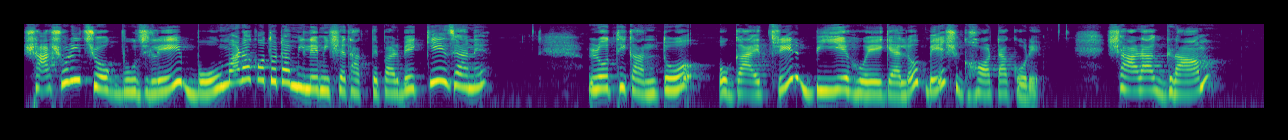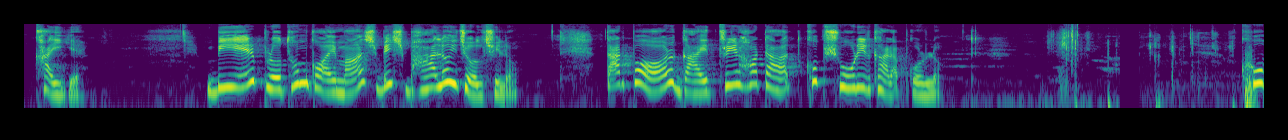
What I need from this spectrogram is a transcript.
শাশুড়ি চোখ বুঝলেই বৌমারা কতটা মিলেমিশে থাকতে পারবে কে জানে? রথিকান্ত ও গায়ত্রীর বিয়ে হয়ে গেল বেশ ঘটা করে। সারা গ্রাম খাইয়ে। বিয়ের প্রথম কয় মাস বেশ ভালোই চলছিল। তারপর গায়ত্রীর হঠাৎ খুব শরীর খারাপ করল। খুব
